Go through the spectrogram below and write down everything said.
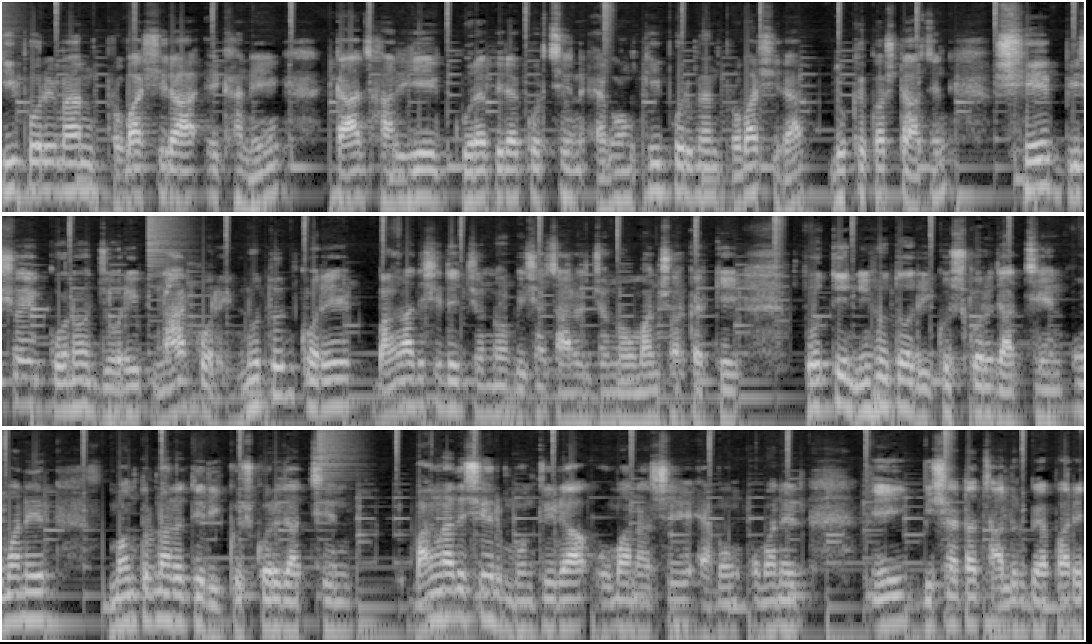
কি পরিমাণ প্রবাসীরা এখানে কাজ হারিয়ে ঘোরাফেরা করছেন এবং কি পরিমাণ প্রবাসীরা দুঃখে কষ্ট আছেন, সে বিষয়ে কোনো জরিপ না করে নতুন করে বাংলাদেশিদের জন্য, ভিসা চালুর জন্য ওমান সরকারকে প্রতিনিয়ত রিকোয়েস্ট করে যাচ্ছেন, ওমানের মন্ত্রণালয়তে রিকোয়েস্ট করে যাচ্ছেন। বাংলাদেশের মন্ত্রীরা ওমান আসে এবং ওমানের এই বিষয়টা চালুর ব্যাপারে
